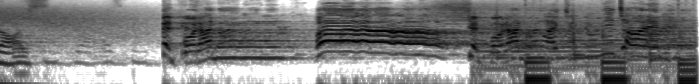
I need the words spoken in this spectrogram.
Bros. Get for oh, get for I can do it,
